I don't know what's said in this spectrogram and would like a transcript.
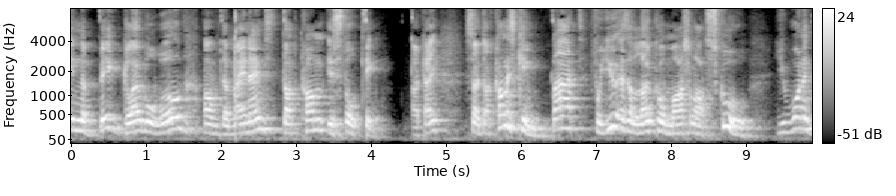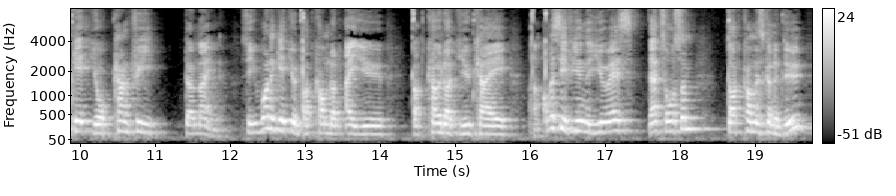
in the big global world of domain names, .com is still king. Okay, so .com is king, but for you as a local martial arts school, you want to get your country domain. So you want to get your .com.au, .co.uk. Um, obviously, if you're in the US, that's awesome. .com is going to do.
